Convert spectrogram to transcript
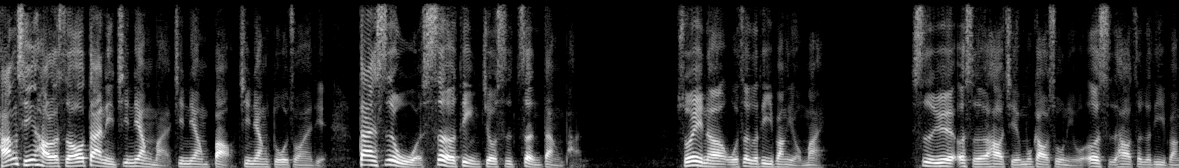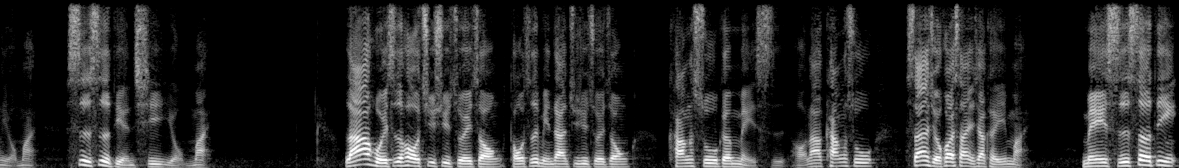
行情好的时候带你尽量买，尽量报，尽量多赚一点。但是我设定就是震荡盘，所以呢，我这个地方有卖。四月二十二号节目告诉你，我二十号这个地方有卖，四四点七有卖。拉回之后继续追踪，投资名单继续追踪康叔跟美食。哦，那康叔三十九块三以下可以买，美食设定。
